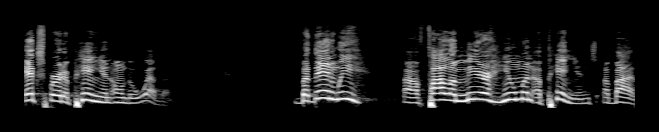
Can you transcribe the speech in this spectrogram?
expert opinion on the weather. But then we uh, follow mere human opinions about,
